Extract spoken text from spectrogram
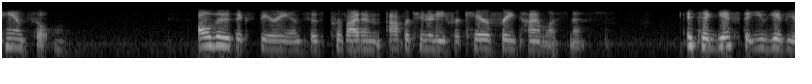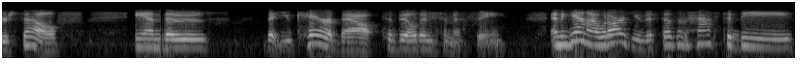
cancel. All those experiences provide an opportunity for carefree timelessness. It's a gift that you give yourself and those that you care about to build intimacy. And again, I would argue this doesn't have to be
